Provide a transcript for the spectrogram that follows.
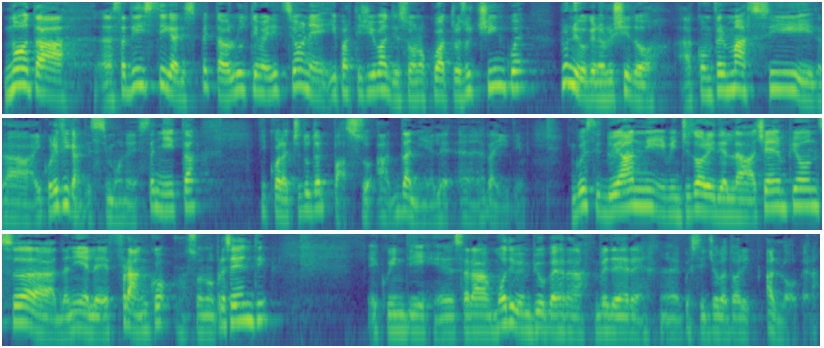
Nota eh, statistica, rispetto all'ultima edizione i partecipanti sono 4 su 5, l'unico che non è riuscito a confermarsi tra i qualificati è Simone Stagnita, il quale ha ceduto il passo a Daniele eh, Raiti. In questi due anni i vincitori della Champions, Daniele e Franco, sono presenti e quindi eh, sarà un motivo in più per vedere eh, questi giocatori all'opera.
